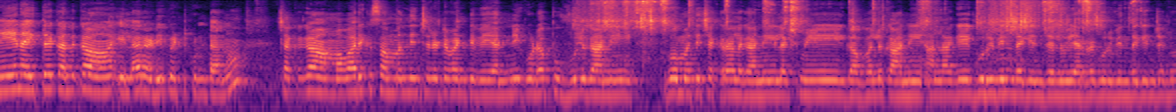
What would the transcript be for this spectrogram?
నేనైతే కనుక ఇలా రెడీ పెట్టుకుంటాను. చక్కగా అమ్మవారికి సంబంధించినటువంటివి అన్నీ కూడా పువ్వులు కానీ గోమతి చక్రాలు కానీ లక్ష్మీ గవ్వలు కానీ అలాగే గురువింద గింజలు ఎర్ర గురువింద గింజలు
